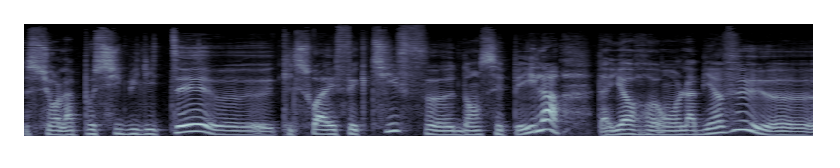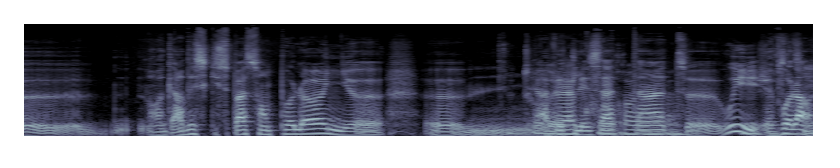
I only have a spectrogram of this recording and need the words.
Sur la possibilité euh, qu'il soit effectif euh, dans ces pays-là. D'ailleurs, on l'a bien vu. regardez ce qui se passe en Pologne avec les atteintes. oui, voilà,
